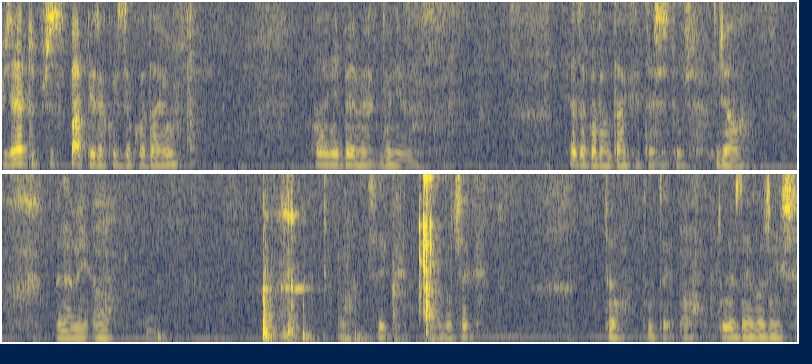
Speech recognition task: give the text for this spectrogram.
Widziałem tu przez papier jakoś zakładają. Ale nie wiem jak, bo nie wiem. Ja zakładam tak, też jest dobrze. Działa. Bynajmniej, o. o cyk, na boczek. Tu, tutaj, o, tu jest najważniejszy.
